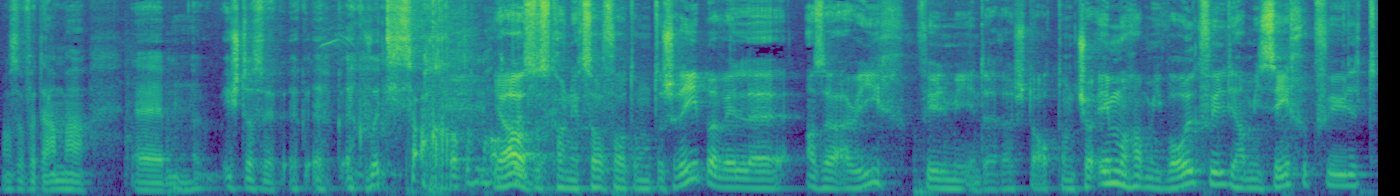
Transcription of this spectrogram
Also von dem her ähm, mhm. ist das eine, eine, eine, gute Sache, oder Markus? Ja, also das kann ich sofort unterschreiben, weil äh, also auch ich fühle mich in dieser Stadt und schon immer habe ich mich wohl gefühlt, ich habe mich sicher gefühlt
